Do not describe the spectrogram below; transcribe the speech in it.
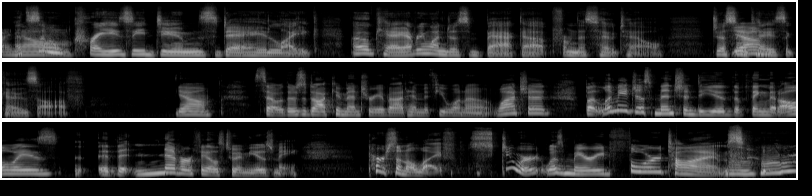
I know. That's some crazy doomsday like okay, everyone just back up from this hotel just Yeah. in case it goes off. Yeah. So there's a documentary about him if you want to watch it. But let me just mention to you the thing that always, that never fails to amuse me personal life. Stewart was married four times, Mhm.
